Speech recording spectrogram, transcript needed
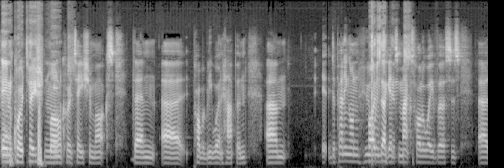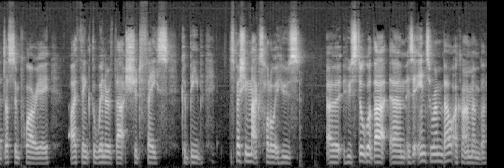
In quotation marks. in quotation marks, then uh, probably won't happen. Um, it, depending on who Five wins against. Max Holloway versus uh, Dustin Poirier, I think the winner of that should face Khabib, especially Max Holloway, who's uh, who's still got that. Um, is it interim belt? I can't remember,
